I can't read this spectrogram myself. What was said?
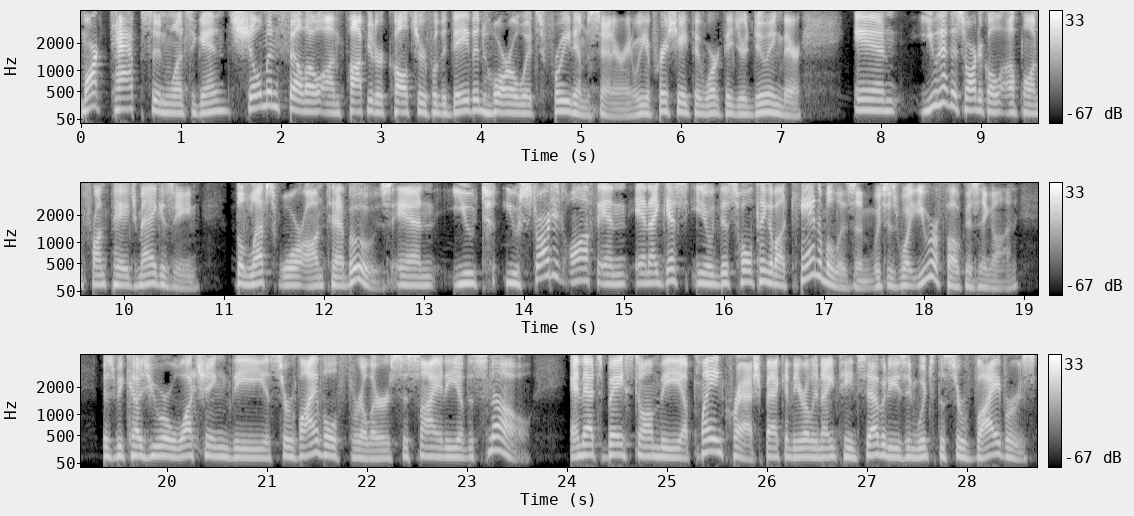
Mark Tapson, once again, Shillman Fellow on Popular Culture for the David Horowitz Freedom Center. And we appreciate the work that you're doing there. And you had this article up on Front Page Magazine the left's war on taboos. And you t- you started off and and I guess you know this whole thing about cannibalism, which is what you were focusing on, is because you were watching the survival thriller Society of the Snow. And that's based on the uh, plane crash back in the early 1970s, in which the survivors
